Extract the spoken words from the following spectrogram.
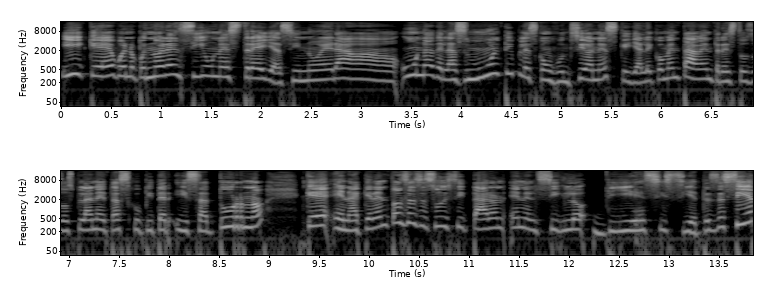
y que, bueno, pues no era en sí una estrella, sino era una de las múltiples conjunciones que ya le comentaba entre estos dos planetas, Júpiter y Saturno, que en aquel entonces se suscitaron en el siglo XVII, es decir,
